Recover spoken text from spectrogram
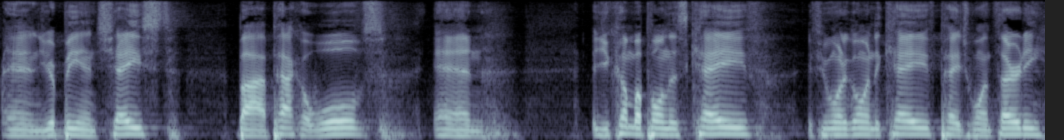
and you're being chased by a pack of wolves, and you come up on this cave. If you want to go in the cave, page 130.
